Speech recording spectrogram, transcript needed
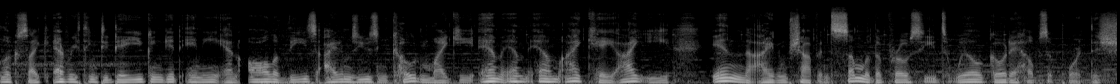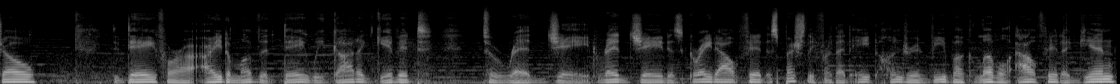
looks like everything today. You can get any and all of these items using code Mikey M M M I K I E in the item shop and some of the proceeds will go to help support the show. Today for our item of the day, we got to give it to Red Jade. Red Jade is great outfit, especially for that 800 V Buck level outfit. Again,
